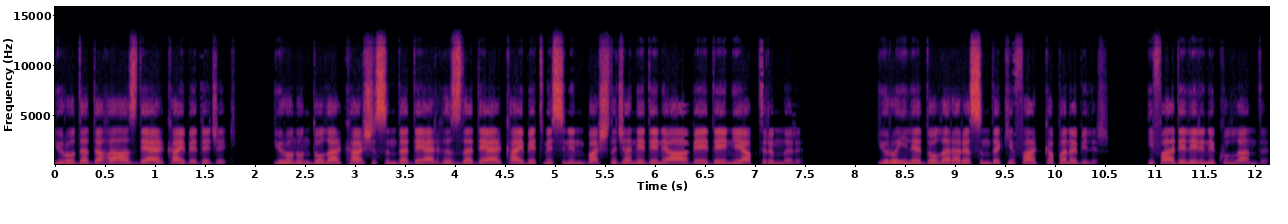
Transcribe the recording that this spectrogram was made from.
euroda daha az değer kaybedecek. Euronun dolar karşısında değer hızla değer kaybetmesinin başlıca nedeni ABD'nin yaptırımları. Euro ile dolar arasındaki fark kapanabilir. ifadelerini kullandı.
